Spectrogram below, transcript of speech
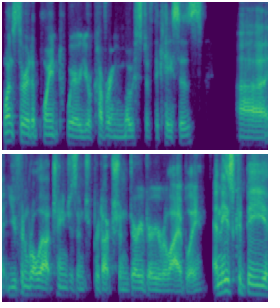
once they're at a point where you're covering most of the cases, uh, you can roll out changes into production very, very reliably. And these could be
